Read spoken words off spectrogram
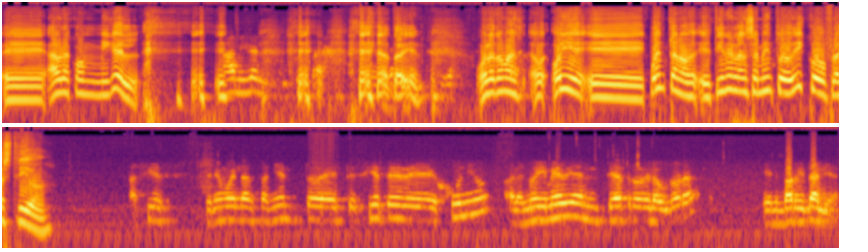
Eh, habla con Miguel. Ah, Miguel. No, está bien. Hola Tomás. O- oye, eh, cuéntanos, eh, ¿tiene lanzamiento de disco Flash Trio? Así es. Tenemos el lanzamiento este 7 de junio a las 9 y media en el Teatro de la Aurora, en Barrio Italia,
